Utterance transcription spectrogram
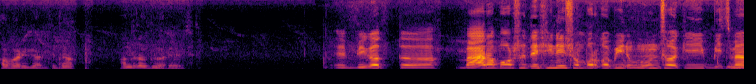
खबरी गरिदिन अनुरोध गरेको छु। ए विगत बाह्र वर्षदेखि नै सम्पर्कविहीन हुनुहुन्छ कि बिचमा?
